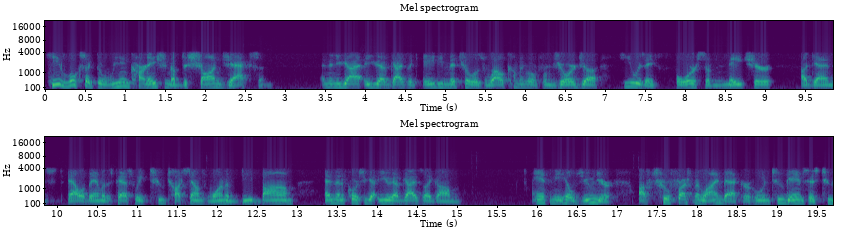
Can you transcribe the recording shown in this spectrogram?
He looks like the reincarnation of DeSean Jackson. And then you got you have guys like A.D. Mitchell as well coming over from Georgia. He was a force of nature against Alabama this past week. Two touchdowns, one of deep bomb, and then of course you got you have guys like um, Anthony Hill Jr., a true freshman linebacker who in two games has two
